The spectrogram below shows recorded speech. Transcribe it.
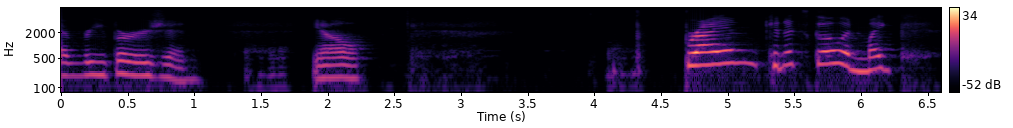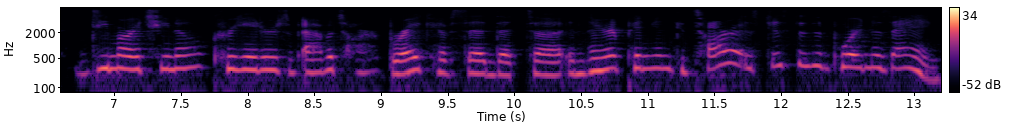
every version. You know, Bryan Konietzko and Mike DiMartino, creators of Avatar Bryke, have said that, uh, in their opinion, Katara is just as important as Aang.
